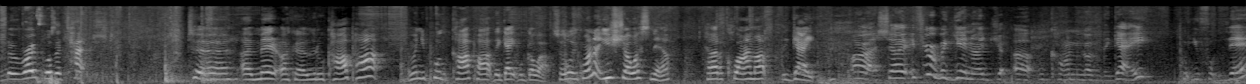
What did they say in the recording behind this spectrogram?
the rope was attached to a like a little car part. And when you pull the car part, the gate will go up. So Luke, why don't you show us now how to climb up the gate? Alright, so if you're a beginner uh, climbing over the gate, put your foot there,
